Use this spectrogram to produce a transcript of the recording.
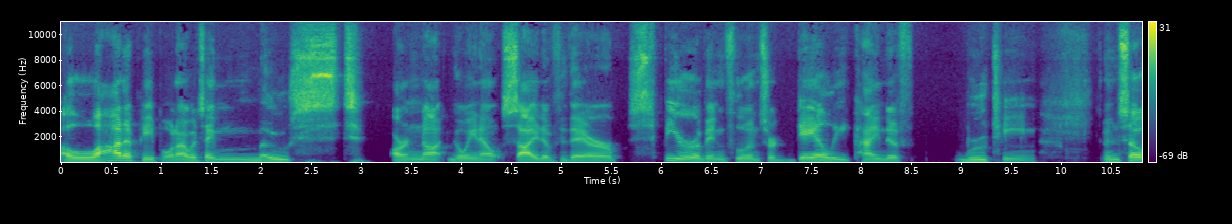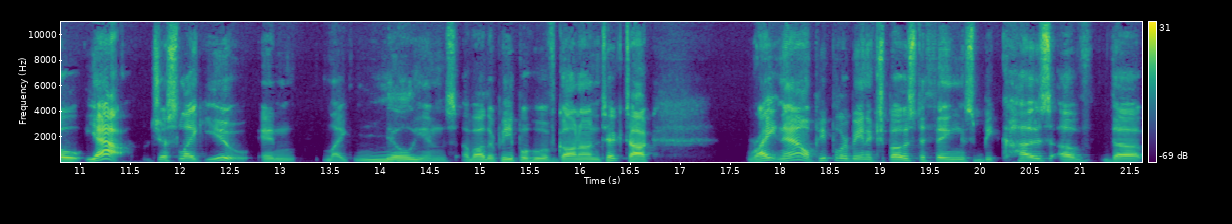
a lot of people, and I would say most, are not going outside of their sphere of influence or daily kind of routine. And so, yeah, just like you and like millions of other people who have gone on TikTok, right now people are being exposed to things because of the,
